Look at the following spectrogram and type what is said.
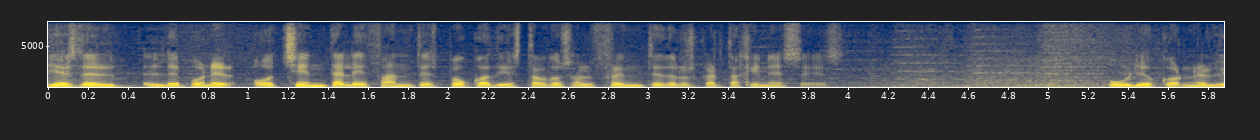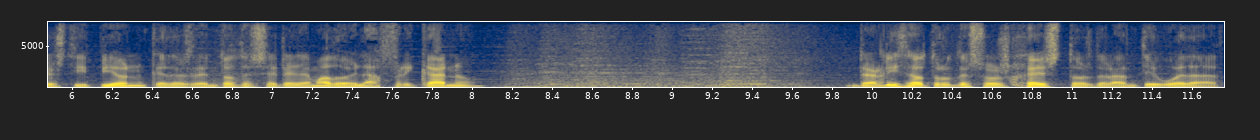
y es el, de poner 80 elefantes poco adiestrados al frente de los cartagineses. Julio Cornelio Escipión, que desde entonces sería llamado el africano, realiza otro de esos gestos de la antigüedad.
